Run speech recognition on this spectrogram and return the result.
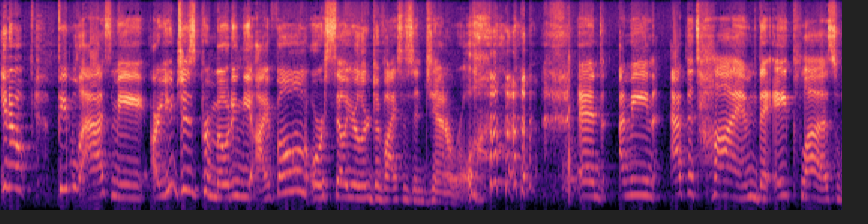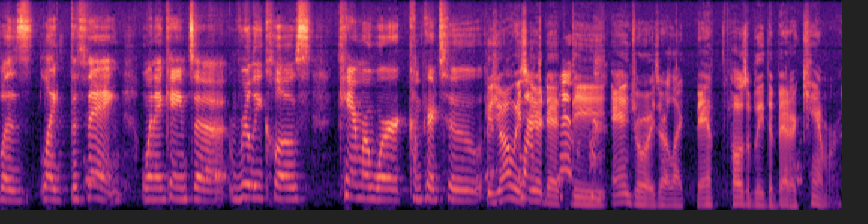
you know, people ask me, are you just promoting the iPhone or cellular devices in general? and I mean, at the time, the 8 Plus was like the thing when it came to really close camera work compared to. Because you always hear that camera. the Androids are like, they have supposedly the better camera.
